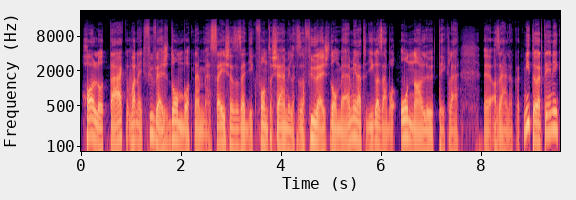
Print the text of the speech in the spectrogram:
hallották, van egy füves dombot nem messze, és ez az egyik fontos elmélet, ez a füves domb elmélet, hogy igazából onnan lőtték le az elnököt. Mi történik?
